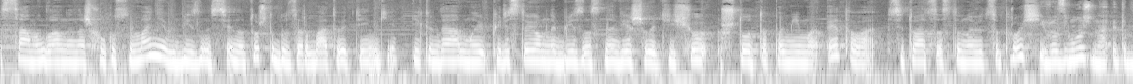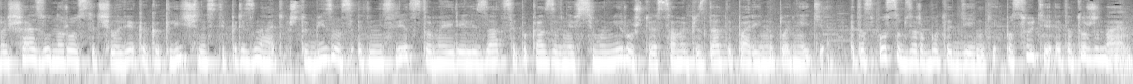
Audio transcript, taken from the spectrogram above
самый главный наш фокус внимания в бизнесе на то, чтобы зарабатывать деньги. И когда мы перестаем на бизнес навешивать еще что-то помимо этого, ситуация становится проще. И, возможно, это большая зона роста человека как личности признать, что бизнес – это не средство моей реализации, показывания всему миру, что я самый пиздатый парень на планете. Это способ заработать деньги. По сути, это тоже найм.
